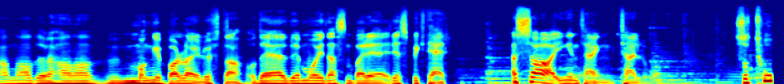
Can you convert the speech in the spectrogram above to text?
han hadde, han hadde mange baller i lufta, og det, det må vi nesten bare respektere. Jeg sa ingenting til henne. Så to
